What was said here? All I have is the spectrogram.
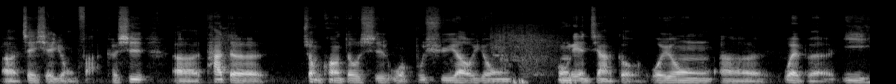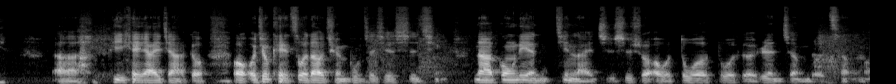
呃这些用法。可是呃他的状况都是我不需要用公链架构，我用呃 Web 一。呃，PKI 架构，哦，我就可以做到全部这些事情。那公链进来只是说，哦，我多多个认证的层嘛，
